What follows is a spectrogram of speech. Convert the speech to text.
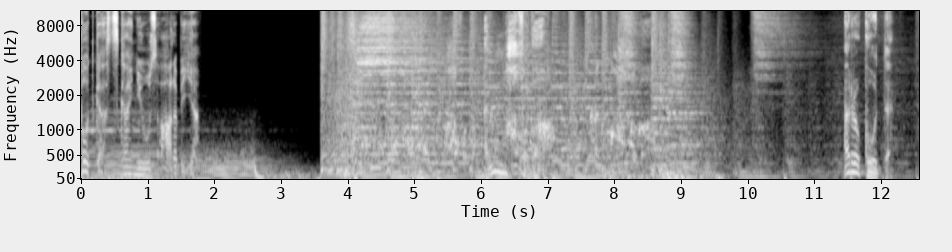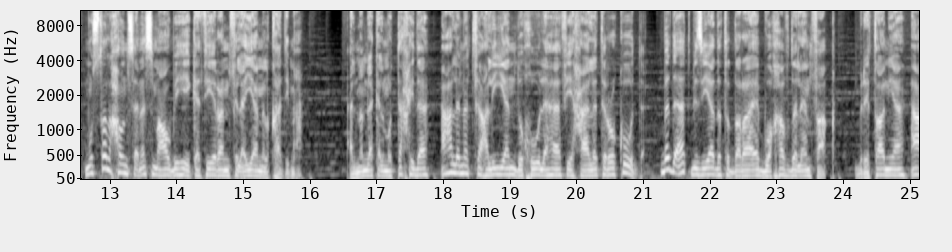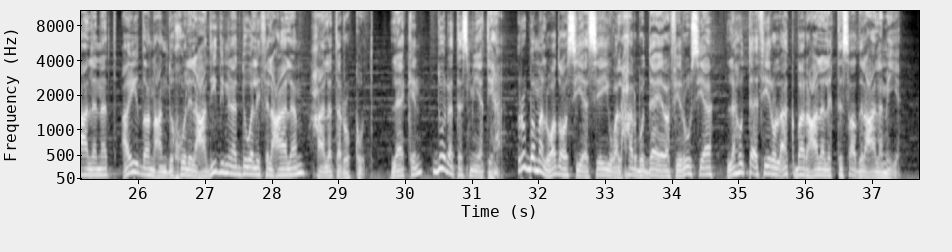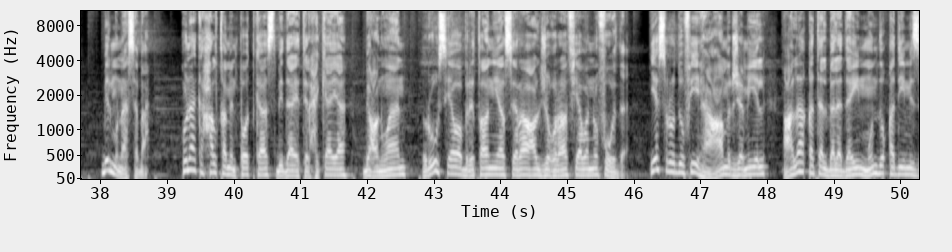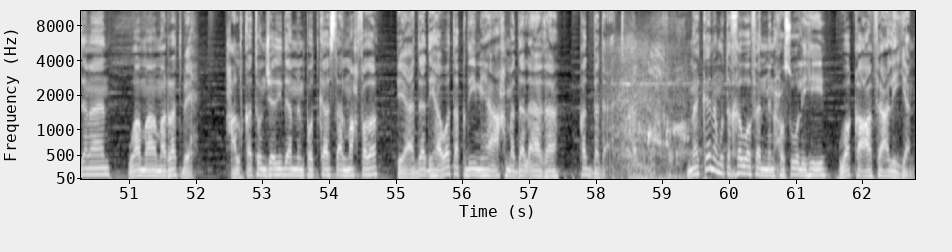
بودكاست سكاي نيوز عربية. المحفظة. الركود. مصطلح سنسمع به كثيرا في الأيام القادمة. المملكة المتحدة أعلنت فعليا دخولها في حالة الركود. بدأت بزيادة الضرائب وخفض الإنفاق. بريطانيا أعلنت أيضا عن دخول العديد من الدول في العالم حالة الركود. لكن دون تسميتها. ربما الوضع السياسي والحرب الدائرة في روسيا له التأثير الأكبر على الاقتصاد العالمي. بالمناسبة هناك حلقة من بودكاست بداية الحكاية بعنوان روسيا وبريطانيا صراع الجغرافيا والنفوذ يسرد فيها عمرو جميل علاقة البلدين منذ قديم الزمان وما مرت به. حلقة جديدة من بودكاست المحفظة في إعدادها وتقديمها أحمد الآغا. قد بدأت. ما كان متخوفا من حصوله وقع فعليا.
